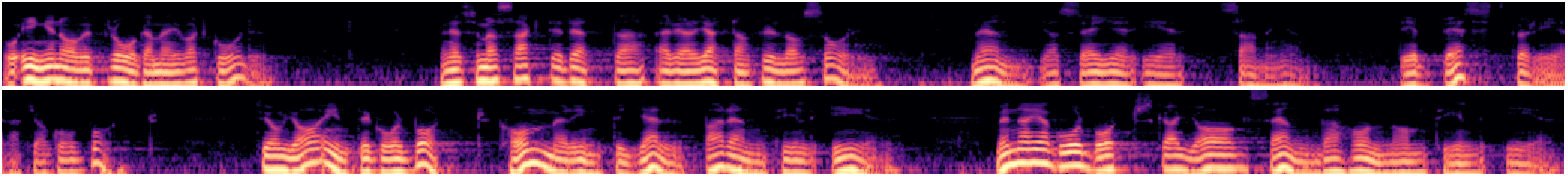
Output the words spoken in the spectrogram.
och ingen av er frågar mig, vart går du? Men eftersom jag sagt er detta är era hjärtan fyllda av sorg. Men jag säger er sanningen. Det är bäst för er att jag går bort. Ty om jag inte går bort kommer inte Hjälparen till er. Men när jag går bort ska jag sända honom till er.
